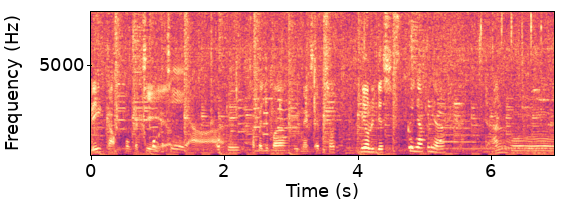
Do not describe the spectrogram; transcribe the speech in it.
di Kampung Kecil. Kecil. Oke, sampai jumpa di next episode. Miolides, kunyah-kunyah. Ciao.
